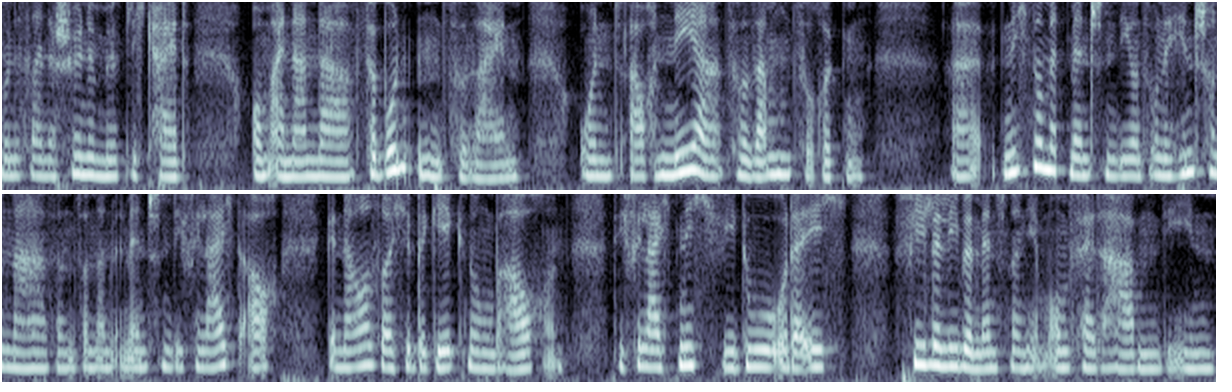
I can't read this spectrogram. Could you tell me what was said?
Und es ist eine schöne Möglichkeit, um einander verbunden zu sein und auch näher zusammenzurücken. Äh, nicht nur mit Menschen, die uns ohnehin schon nahe sind, sondern mit Menschen, die vielleicht auch genau solche Begegnungen brauchen, die vielleicht nicht wie du oder ich viele liebe Menschen in ihrem Umfeld haben, die ihnen,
